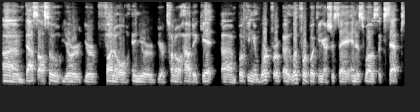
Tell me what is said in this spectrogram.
Um, that's also your your funnel and your your tunnel how to get um, booking and work for uh, look for booking, I should say, and as well as accept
